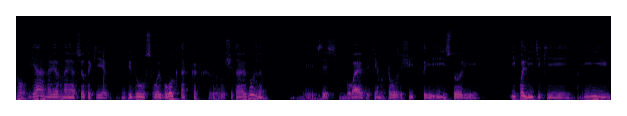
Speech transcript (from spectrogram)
ну, я, наверное, все-таки веду свой блог так, как э, считаю нужным. И здесь бывают и темы правозащиты, и истории, и политики, и,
